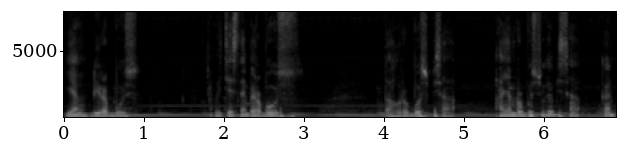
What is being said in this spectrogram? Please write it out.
yang direbus which is tempe rebus. Tahu rebus bisa ayam rebus juga bisa kan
